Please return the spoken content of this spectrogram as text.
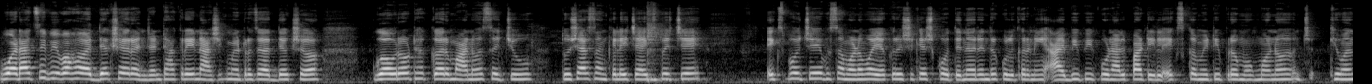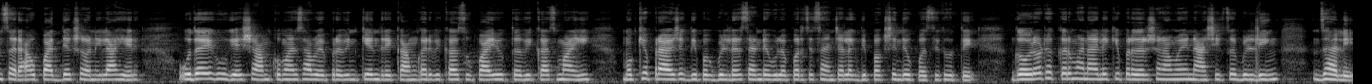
वडाचे विवाह अध्यक्ष रंजन ठाकरे नाशिक मेट्रोचे अध्यक्ष गौरव ठक्कर मानव सचिव तुषार संकलेच्या एक्सप्रेसचे एक्सपोचे समन्वयक Rishikesh Khote Narendra Kulkarni I B P Kunal Patil ex committee प्रमुख मनोज खिवनसरा उपाध्यक्ष अनिल आहेर उदय घुगे श्यामकुमार साबळे प्रवीण केंद्रे कामगार विकास उपायुक्त विकास माळी मुख्य प्रायोजक दीपक बिल्डर्स अँड डेव्हलपरचे संचालक दीपक शिंदे उपस्थित होते. गौरव ठक्कर म्हणाले की प्रदर्शनामुळे नाशिकचं बिल्डिंग झाले.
